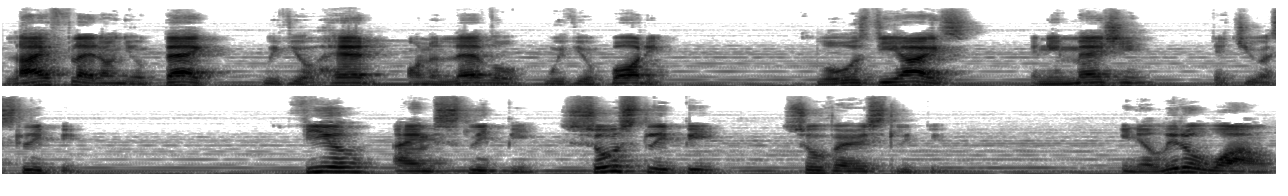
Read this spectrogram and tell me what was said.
lie flat on your back with your head on a level with your body. Close the eyes and imagine that you are sleeping. Feel I am sleepy, so sleepy, so very sleepy. In a little while,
